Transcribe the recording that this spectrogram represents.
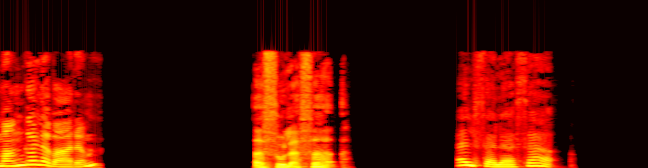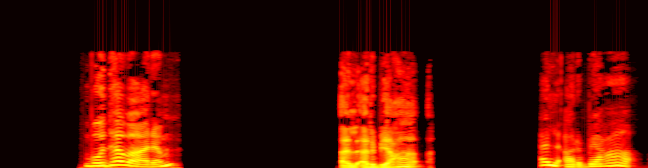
منغلوارم الثلاثاء. الثلاثاء. بودهوارم الأربعاء. الأربعاء.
